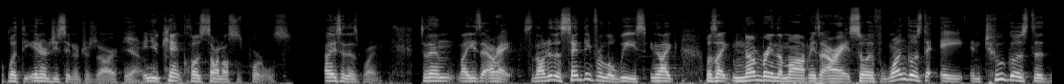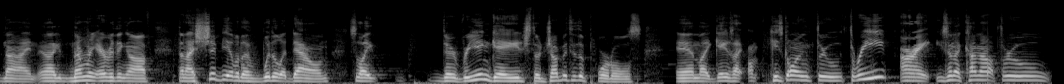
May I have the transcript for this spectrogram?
what the energy signatures are. Yeah. and you can't close someone else's portals at least at this point. So then, like, he's like, okay, so I'll do the same thing for Luis. And he, like, was like numbering them off. And he's like, all right, so if one goes to eight and two goes to nine, and like numbering everything off, then I should be able to whittle it down. So, like, they're re engaged, they're jumping through the portals. And, like, Gabe's like, um, he's going through three. All right, he's to come out through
